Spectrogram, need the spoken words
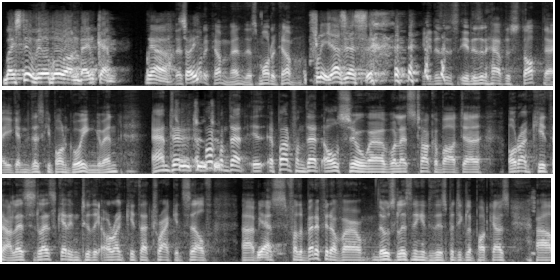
But it's still available on Bandcamp. Yeah, There's sorry. more to come, man. There's more to come. Hopefully, yes, yes. it doesn't it doesn't have to stop there. You can just keep on going, man. And uh, True, true, apart true. from that, uh, apart from that, also, uh, well, let's talk about uh, Orang Kita. Let's let's get into the Orang Kita track itself. Uh, because for the benefit of uh, those listening into this particular podcast, uh,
